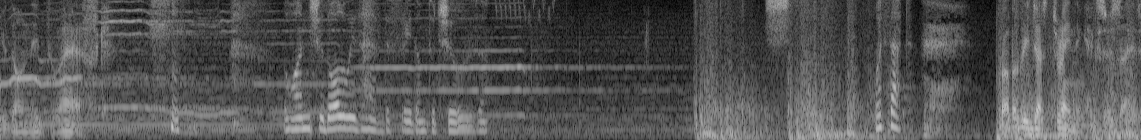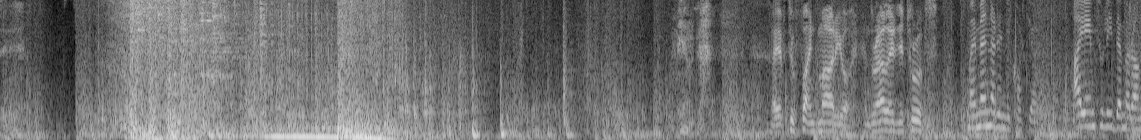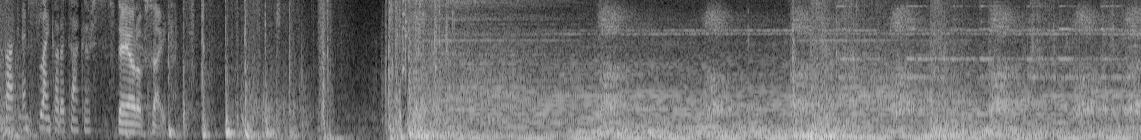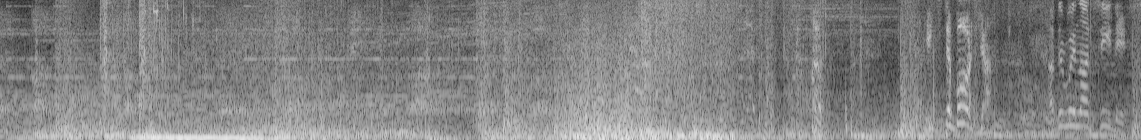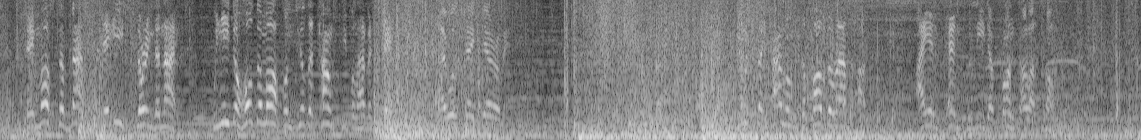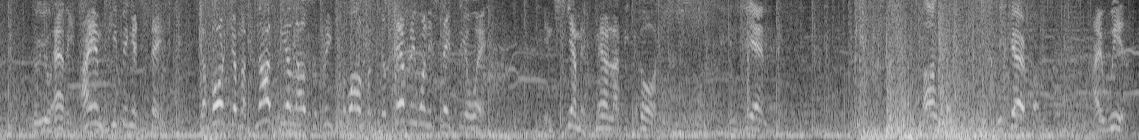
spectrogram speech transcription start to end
You don't need to ask. One should always have the freedom to choose. Shh. What's that? Probably just training exercises. Merda. I have to find Mario and rally the troops. My men are in the courtyard. I aim to lead them around back and flank our attackers. Stay out of sight. It's the Borgia! How did we not see this? They must have mastered the east during the night. We need to hold them off until the townspeople have escaped. I will take care of it. Use the cannons above the rampart. I intend to lead a frontal assault. Do you have it? I am keeping it safe. The Borgia must not be allowed to breach the walls until everyone is safely away. Insieme per la vittoria. Insieme. Uncle, be careful. I will.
